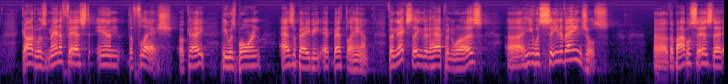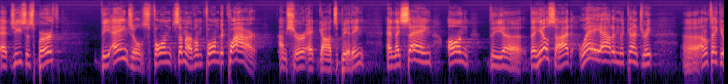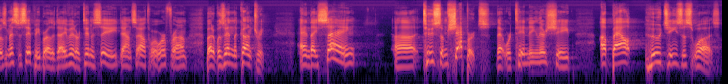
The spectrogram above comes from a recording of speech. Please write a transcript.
God was manifest in the flesh, okay? He was born as a baby at Bethlehem. The next thing that happened was uh, he was seen of angels. Uh, the Bible says that at Jesus' birth, the angels formed, some of them formed a choir, I'm sure, at God's bidding, and they sang on the, uh, the hillside way out in the country. Uh, I don't think it was Mississippi, Brother David, or Tennessee, down south where we're from, but it was in the country. And they sang uh, to some shepherds that were tending their sheep about who Jesus was.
